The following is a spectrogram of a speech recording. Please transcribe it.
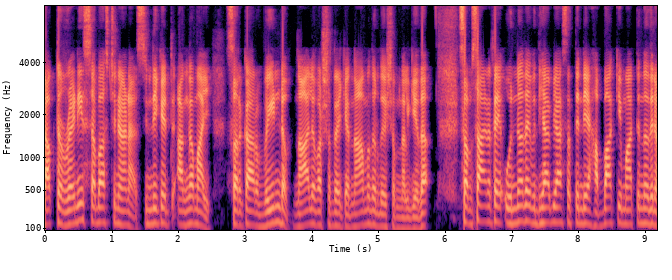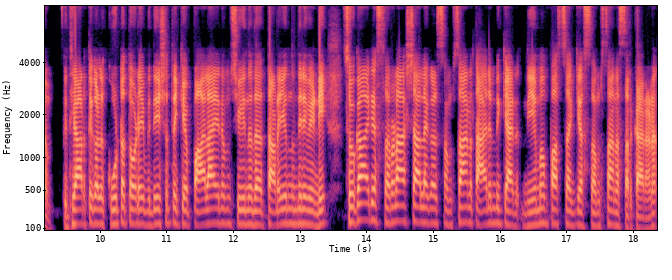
ഡോക്ടർ റെനി സെബാസ്റ്റ്യനാണ് സിൻഡിക്കേറ്റ് അംഗമായി സർക്കാർ വീണ്ടും നാല് വർഷത്തേക്ക് നാമനിർദ്ദേശം നൽകിയത്. സംസ്ഥാനത്തെ ഉന്നത വിദ്യാഭ്യാസത്തിന്റെ ഹബ്ബാക്കി മാറ്റുന്നതിനും വിദ്യാർത്ഥികൾ കൂട്ടത്തോടെ വിദേശത്തേക്ക് പലായനം ചെയ്യുന്നത് തടയുന്നതിനു വേണ്ടി സ്വകാര്യ സർവകലാശാലകൾ സംസ്ഥാനത്ത് ആരംഭിക്കാൻ നിയമം പാസാക്കിയ സംസ്ഥാന സർക്കാരാണ്.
